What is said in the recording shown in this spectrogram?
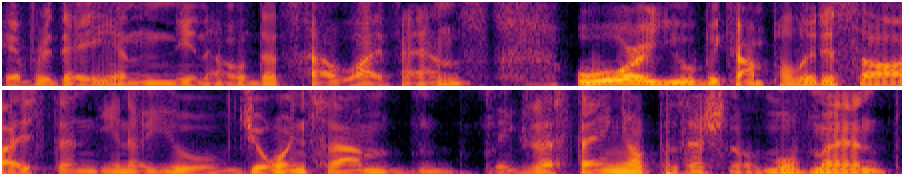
every day and, you know, that's how life ends, or you become politicized and, you know, you join some existing oppositional movement,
